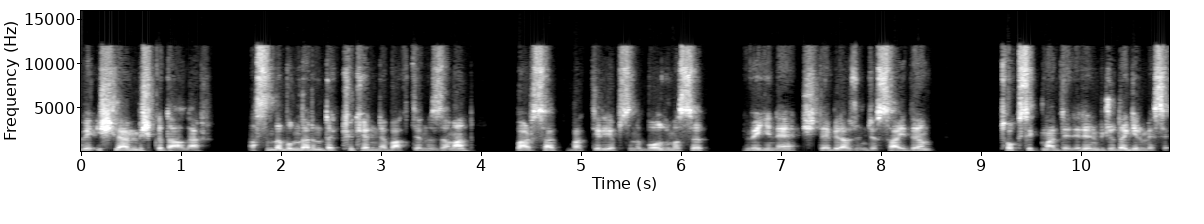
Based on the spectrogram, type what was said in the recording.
ve işlenmiş gıdalar. Aslında bunların da kökenine baktığınız zaman bağırsak bakteri yapısını bozması ve yine işte biraz önce saydığım toksik maddelerin vücuda girmesi.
